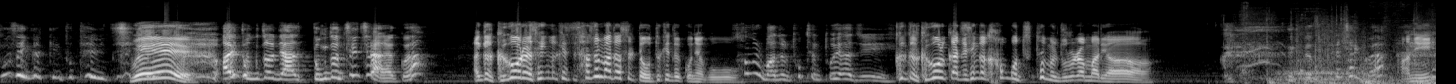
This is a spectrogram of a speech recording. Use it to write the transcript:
뭐 생각해 토템이지. 왜? 아니 동전 야 동전 칠칠 안 할 거야? 아 그니까 그거를 생각해서 사슬 맞았을 때 어떻게 될 거냐고 선을 맞으면 토템 또 해야지. 그니까 그걸까지 생각하고 스톰을 누르란 말이야 그래서 탈취할 거야? 아니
